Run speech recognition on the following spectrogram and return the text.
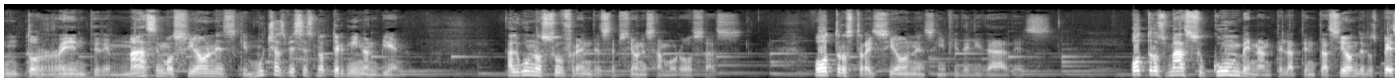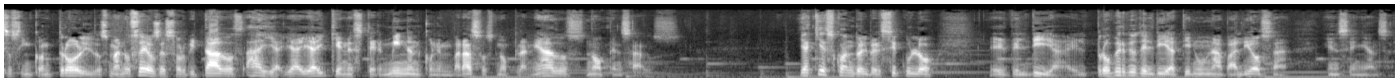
un torrente de más emociones que muchas veces no terminan bien. Algunos sufren decepciones amorosas, otros traiciones e infidelidades, otros más sucumben ante la tentación de los pesos sin control y los manoseos desorbitados. Ay, ay, ay, hay quienes terminan con embarazos no planeados, no pensados. Y aquí es cuando el versículo eh, del día, el proverbio del día, tiene una valiosa enseñanza.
